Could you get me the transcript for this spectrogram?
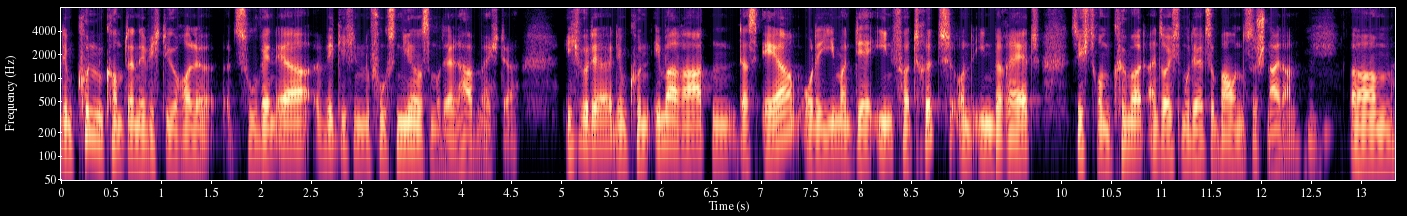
dem Kunden kommt dann eine wichtige Rolle zu, wenn er wirklich ein funktionierendes Modell haben möchte. Ich würde dem Kunden immer raten, dass er oder jemand, der ihn vertritt und ihn berät, sich darum kümmert, ein solches Modell zu bauen und zu schneidern. Mhm. Ähm,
